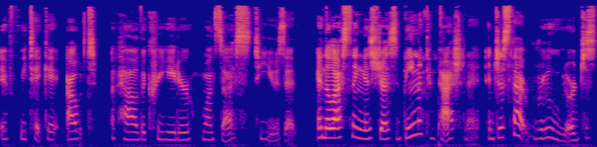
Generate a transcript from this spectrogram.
if we take it out of how the creator wants us to use it. And the last thing is just being compassionate and just that rude or just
